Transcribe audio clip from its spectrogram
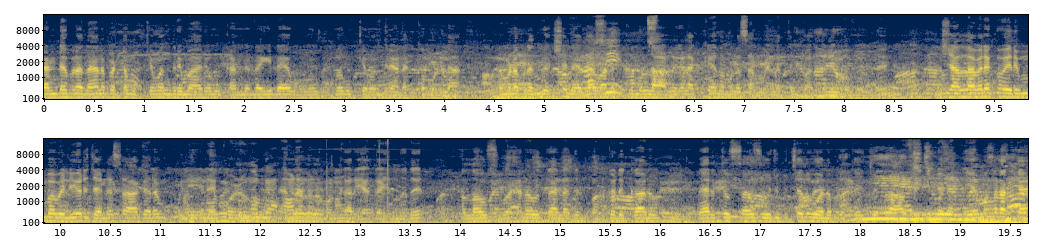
രണ്ട് പ്രധാനപ്പെട്ട മുഖ്യമന്ത്രിമാരും കന്നഡയിലെ ഉപമുഖ്യമന്ത്രി അടക്കമുള്ള നമ്മുടെ പ്രതിപക്ഷ നേതാവ് അടക്കമുള്ള ആളുകളൊക്കെ നമ്മുടെ സമ്മേളനത്തിൽ പങ്കെടുക്കുന്നുണ്ട്. ഇൻഷാല്ല അവരൊക്കെ വരുമ്പോൾ വലിയൊരു ജനസാഗരം കുനിയിലേക്ക് ഒഴുകും എന്നാണ് നമുക്ക് അറിയാൻ കഴിയുന്നത് അള്ളാഹു സുബാനവുത്താൽ അതിൽ പങ്കെടുക്കാനും നേരത്തെ ഉത്സവം സൂചിപ്പിച്ചതുപോലെ പ്രത്യേകിച്ച് ട്രാഫിക്കിന്റെ നിയമങ്ങളൊക്കെ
